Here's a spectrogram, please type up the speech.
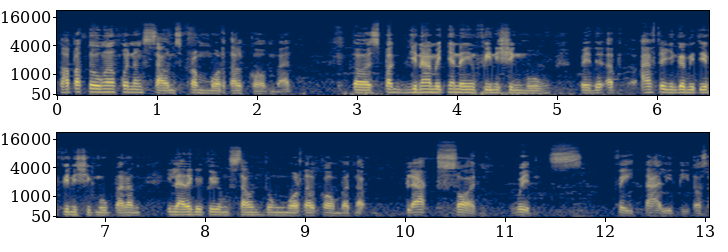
papatungan ko ng sounds from Mortal Kombat. Tapos, pag ginamit niya na yung finishing move, pwede, after niya gamit yung finishing move, parang ilalagay ko yung sound ng Mortal Kombat na Black Sun wins fatality. Tapos,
